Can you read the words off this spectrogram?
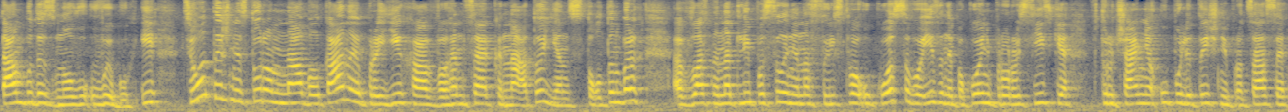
там буде знову вибух. І цього тижня з туром на Балкани приїхав генсек НАТО Єнс Столтенберг. Власне на тлі посилення насильства у Косово і занепокоєнь про російське втручання у політичні процеси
